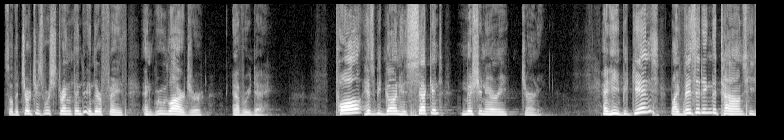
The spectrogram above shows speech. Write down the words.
So the churches were strengthened in their faith and grew larger every day. Paul has begun his second missionary journey. And he begins by visiting the towns he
